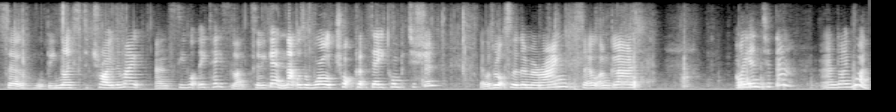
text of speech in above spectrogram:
So it will be nice to try them out and see what they taste like. So again, that was a World Chocolate Day competition. There was lots of them around, so I'm glad I entered that and I won.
